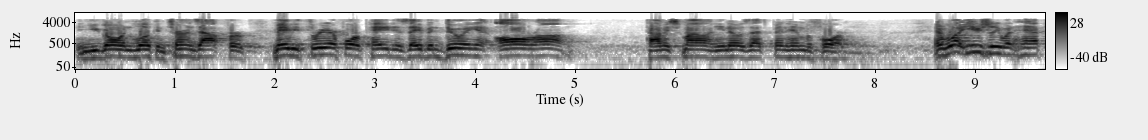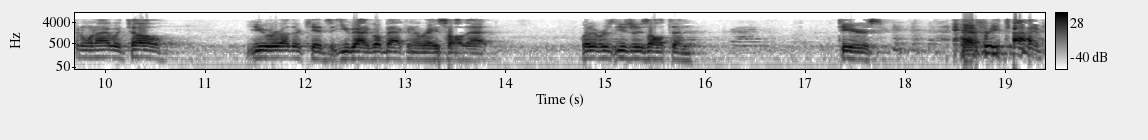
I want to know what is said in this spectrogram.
and you go and look and turns out for maybe three or four pages they've been doing it all wrong. Tommy's smiling. He knows that's been him before. And what usually would happen when I would tell you or other kids that you got to go back and erase all that? Whatever usually results in tears. Every time.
